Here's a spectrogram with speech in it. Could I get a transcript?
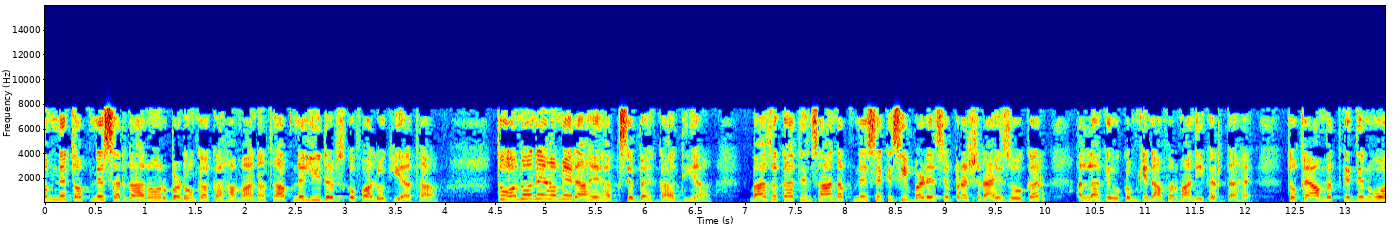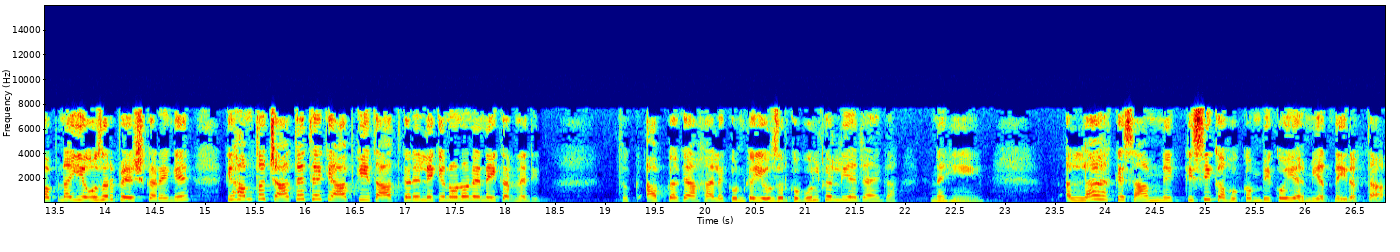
ہم نے تو اپنے سرداروں اور بڑوں کا کہا مانا تھا، اپنے لیڈرز کو فالو کیا تھا۔ تو انہوں نے ہمیں راہ حق سے بہکا دیا۔ بعض اوقات انسان اپنے سے کسی بڑے سے پریشرائز ہو کر اللہ کے حکم کی نافرمانی کرتا ہے۔ تو قیامت کے دن وہ اپنا یہ ازر پیش کریں گے کہ ہم تو چاہتے تھے کہ آپ کی اطاعت کریں، لیکن انہوں نے نہیں کرنے دی۔ تو آپ کا کیا خیال ہے کہ ان کا یہ ازر قبول کر لیا جائے گا؟ نہیں۔ اللہ کے سامنے کسی کا حکم بھی کوئی اہمیت نہیں رکھتا۔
